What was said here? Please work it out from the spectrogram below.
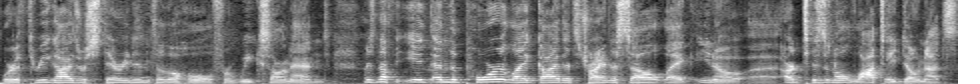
where three guys are staring into the hole for weeks on end. There's nothing, it, and the poor like guy that's trying to sell like you know uh, artisanal latte donuts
